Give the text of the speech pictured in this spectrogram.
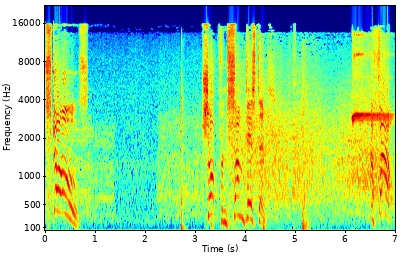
Scholes! Shot from some distance. A foul!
